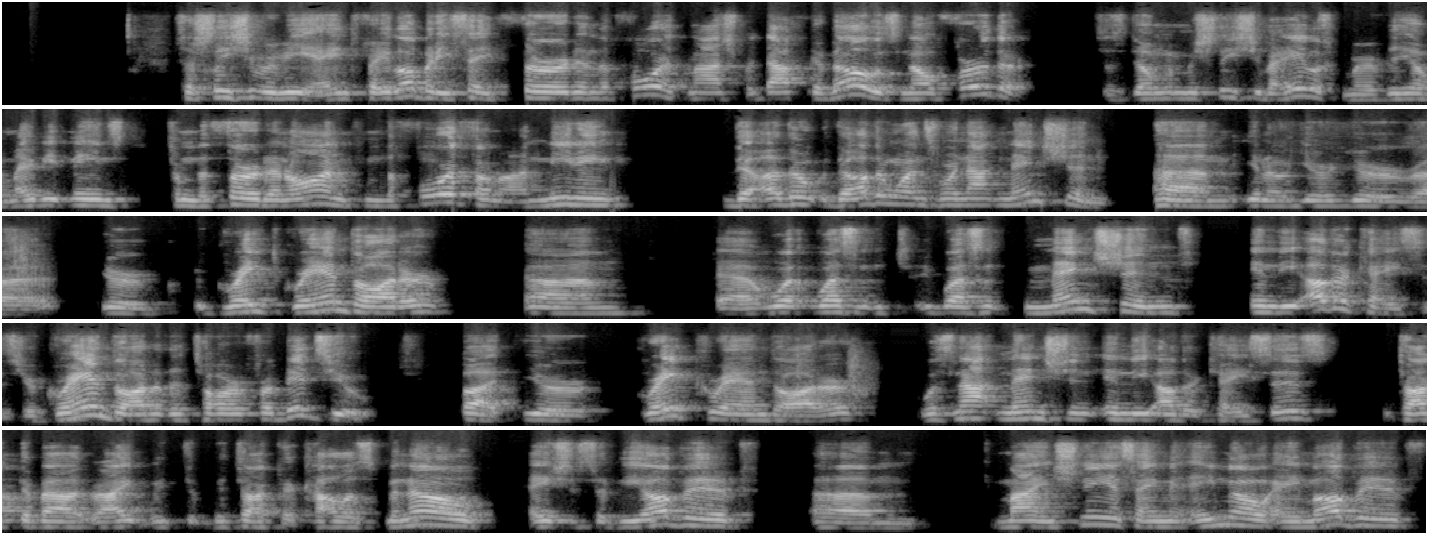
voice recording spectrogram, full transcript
So Shlishi Ravi ain't Felo, but he say third and the fourth. Mash those no further. Says Maybe it means from the third and on, from the fourth and on, meaning the other the other ones were not mentioned um, you know, your your uh, your great granddaughter um, uh, wasn't wasn't mentioned in the other cases. Your granddaughter, the Torah forbids you, but your great granddaughter was not mentioned in the other cases. We talked about right. We, we talked about Kalas Beno, Ashes of Yaviv, um, Mayin Shnias, Emo, Aviv.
